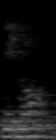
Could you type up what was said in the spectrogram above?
이거.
